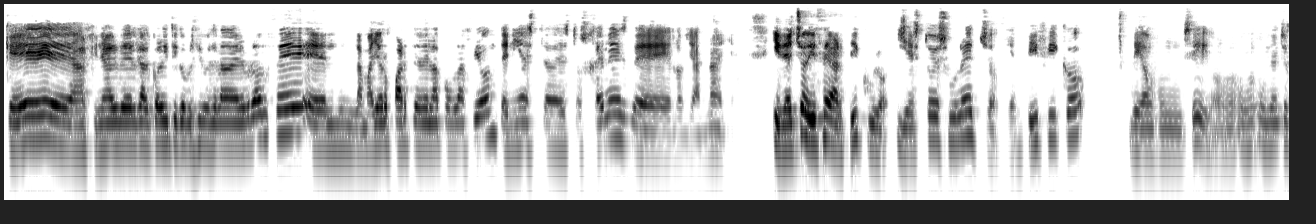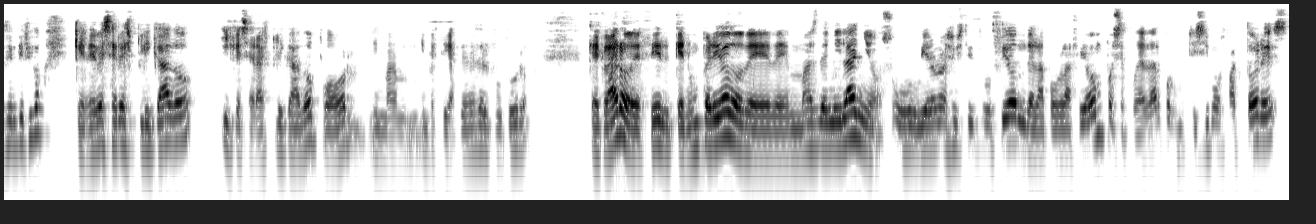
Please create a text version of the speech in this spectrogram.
que al final del calcolítico principios de la edad del bronce, la mayor parte de la población tenía este, estos genes de los Yamnaya. Y de hecho dice el artículo, y esto es un hecho científico, digamos, un, sí, un hecho científico que debe ser explicado y que será explicado por investigaciones del futuro. Que claro, decir que en un periodo de, más de mil años hubiera una sustitución de la población, pues se puede dar por muchísimos factores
